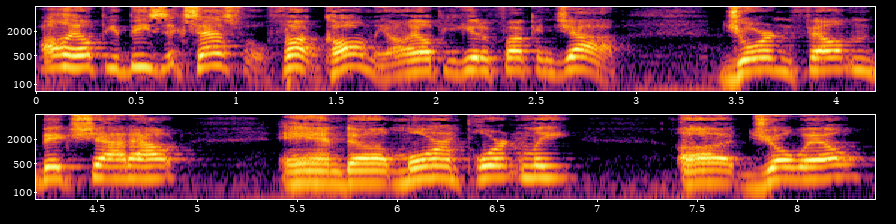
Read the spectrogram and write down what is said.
I'll help you be successful. Fuck, call me. I'll help you get a fucking job. Jordan Felton, big shout out. And uh, more importantly, Uh, Joel.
